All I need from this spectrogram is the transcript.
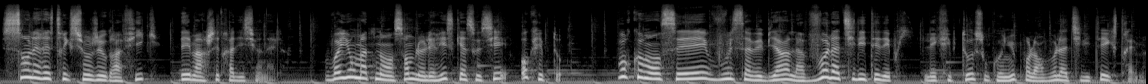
sans les restrictions géographiques des marchés traditionnels. Voyons maintenant ensemble les risques associés aux cryptos. Pour commencer, vous le savez bien, la volatilité des prix. Les cryptos sont connus pour leur volatilité extrême.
